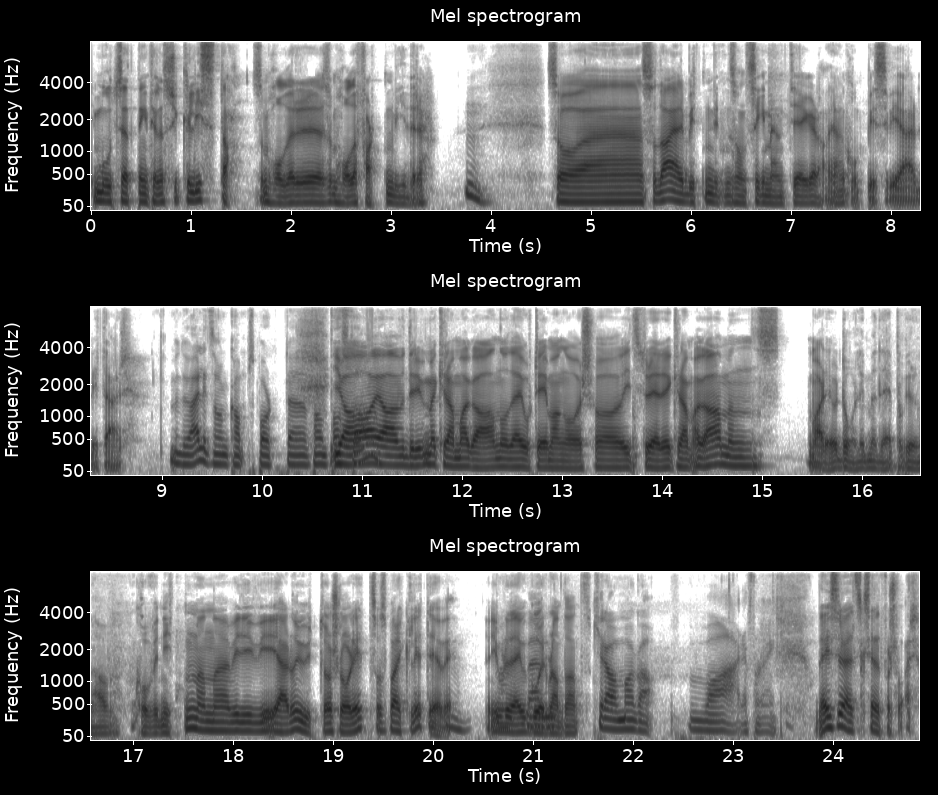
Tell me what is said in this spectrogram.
I motsetning til en syklist da, som holder, som holder farten videre. Mm. Så, eh, så, da er jeg blitt en liten sånn segmentjeger, da. Jeg er en kompis, vi er litt der. Men du er litt sånn kampsportfantast? Ja, ja, vi driver med kramagan, og det har jeg gjort det i mange år, så instruerer kramagan. Men nå er det jo dårlig med det pga. covid-19. Men eh, vi, vi er nå ute og slår litt og sparker litt, det gjør vi. Vi gjorde det i går, blant annet. Kramagan, hva er det for noe, egentlig? Det er israelsk selvforsvar.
